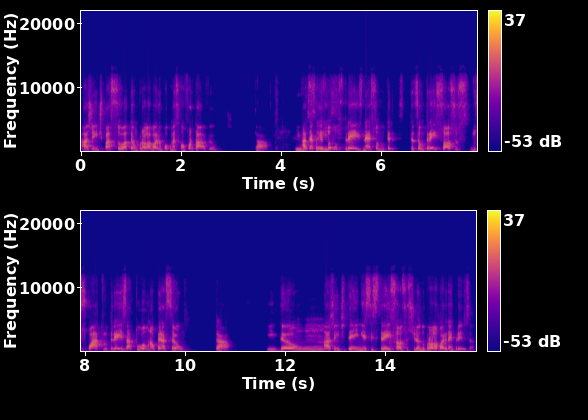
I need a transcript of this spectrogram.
a gente passou a ter um prolabore um pouco mais confortável. Tá. Vocês... Até porque somos três, né? Somos são três sócios, dos quatro, três atuam na operação. Tá. Então, a gente tem esses três sócios tirando o prolabore da empresa.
